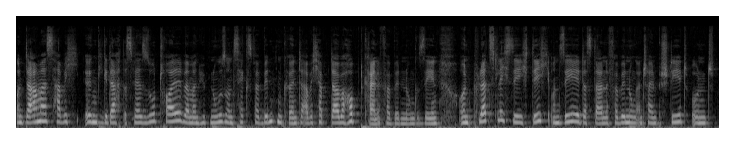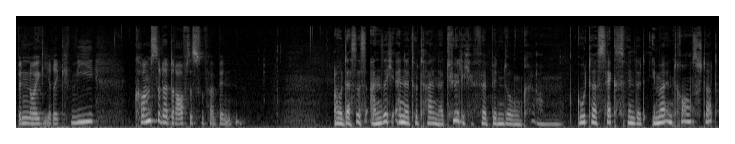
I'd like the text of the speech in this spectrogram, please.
und damals habe ich irgendwie gedacht, es wäre so toll, wenn man Hypnose und Sex verbinden könnte, aber ich habe da überhaupt keine Verbindung gesehen. Und plötzlich sehe ich dich und sehe, dass da eine Verbindung anscheinend besteht und bin neugierig. Wie kommst du da drauf, das zu verbinden? Oh, das ist an sich eine total natürliche Verbindung. Ähm, guter Sex findet immer in Trance statt.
